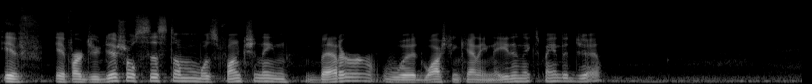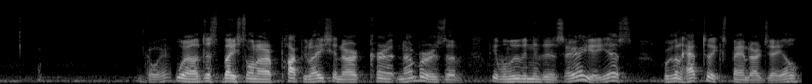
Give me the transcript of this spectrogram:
if if our judicial system was functioning better, would Washington County need an expanded jail? Go ahead. Well, just based on our population, our current numbers of people moving into this area, yes, we're gonna have to expand our jail.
